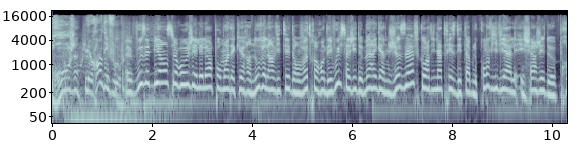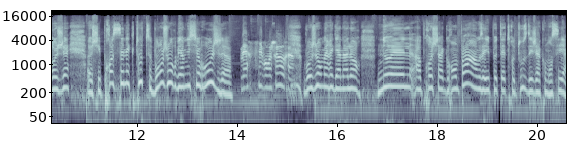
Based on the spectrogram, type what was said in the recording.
Rouge, Le rendez-vous. Euh, Vous êtes bien sur Rouge et il est l'heure pour moi d'accueillir un nouvel invité dans votre rendez-vous. Il s'agit de Merrigan Joseph, coordinatrice des tables conviviales et chargée de projet euh, chez ProSenectout. Bonjour, bienvenue sur Rouge. Merci, bonjour. Bonjour Merrigan. Alors, Noël approche à grands pas. hein. Vous avez peut-être tous déjà commencé à,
